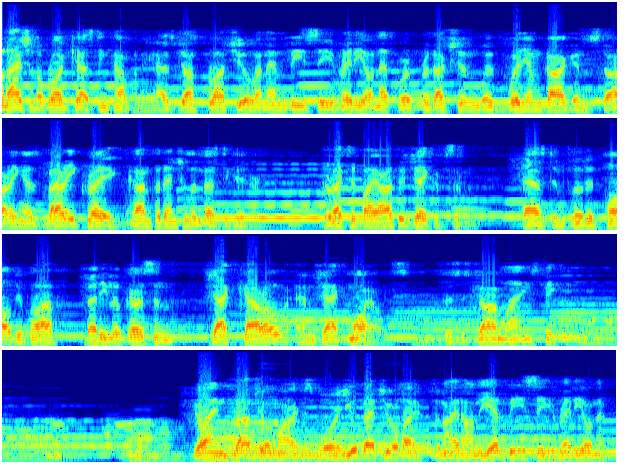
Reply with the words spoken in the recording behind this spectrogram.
The National Broadcasting Company has just brought you an NBC Radio Network production with William Gargan starring as Barrie Craig, confidential investigator. Directed by Arthur Jacobson. Cast included Paul Dubov, Betty Lou Gerson, Jack Carroll, and Jack Moyles. This is John Lang speaking. Join Groucho Marx for You Bet Your Life tonight on the NBC Radio Network.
